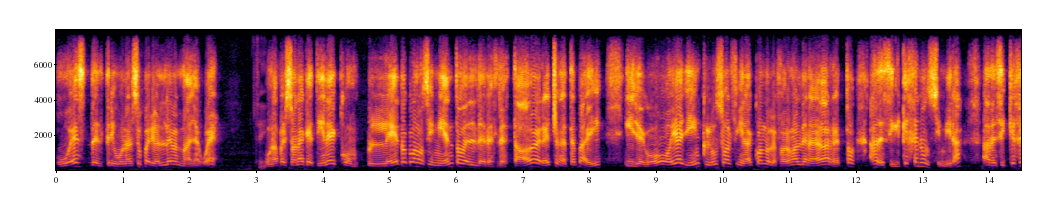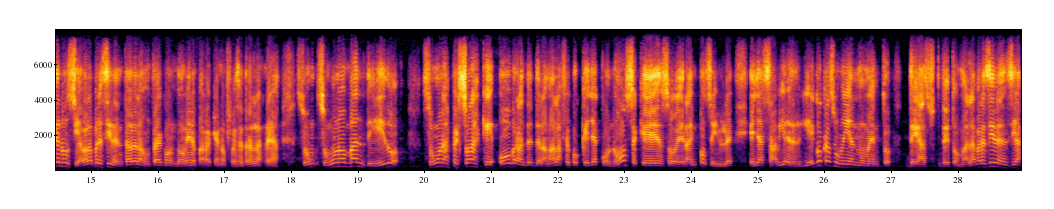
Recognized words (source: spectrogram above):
juez del Tribunal Superior de Mayagüez. Una persona que tiene completo conocimiento del, del, Estado de Derecho en este país y llegó hoy allí incluso al final cuando le fueron a ordenar el arresto a decir que renunciaba, mira, a decir que renunciaba la presidenta de la Junta de Condóminos para que no fuese tras la reja. Son, son unos bandidos son unas personas que obran desde la mala fe porque ella conoce que eso era imposible, ella sabía el riesgo que asumía el momento de, de tomar la presidencia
